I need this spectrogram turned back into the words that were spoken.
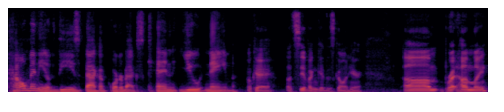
How Oh. many of these backup quarterbacks can you name? Okay. Let's see if I can get this going here. Um, Brett Hundley,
